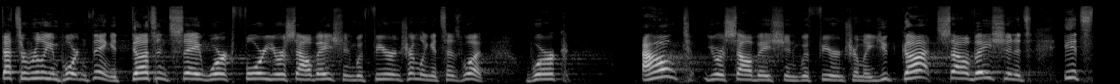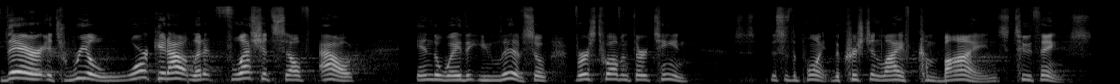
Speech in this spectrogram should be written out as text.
That's a really important thing. It doesn't say work for your salvation with fear and trembling. It says what? Work out your salvation with fear and trembling. You got salvation. It's, it's there. It's real. Work it out. Let it flesh itself out in the way that you live. So, verse 12 and 13, this is the point. The Christian life combines two things.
